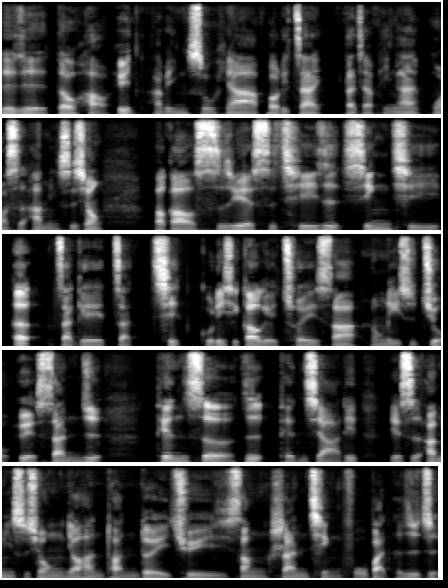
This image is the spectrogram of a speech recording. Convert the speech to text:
日日都好运，阿明属下玻璃斋，大家平安。我是阿明师兄。报告十月十七日星期二，十月十七，古历是九月初三，农历是九月三日。天色日，天下日，也是阿明师兄要和团队去上山请福板的日子。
